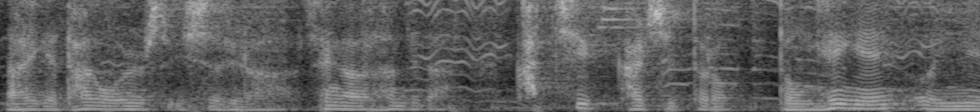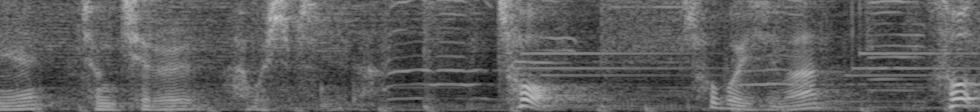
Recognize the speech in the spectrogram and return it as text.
나에게 다가올 수 있으리라 생각을 합니다. 같이 갈 수 있도록 동행의 의미의 정치를 하고 싶습니다. 초, 초보이지만 선,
